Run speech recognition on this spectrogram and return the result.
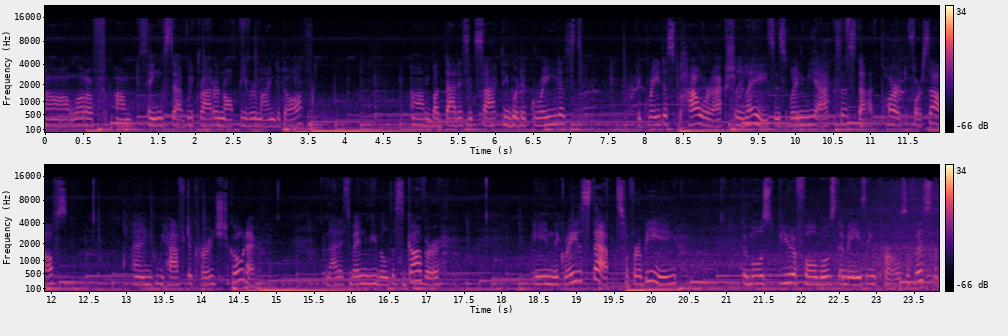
uh, a lot of um, things that we'd rather not be reminded of. Um, but that is exactly where the greatest, the greatest power actually lays is when we access that part of ourselves, and we have the courage to go there. And that is when we will discover in the greatest depths of our being the most beautiful, most amazing pearls of wisdom.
